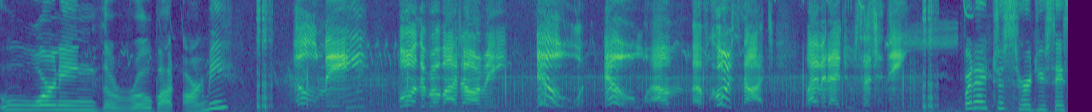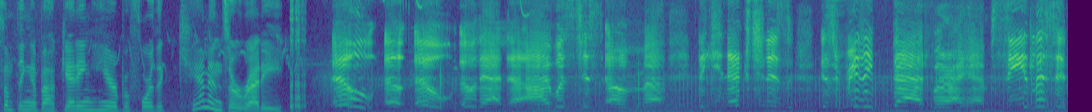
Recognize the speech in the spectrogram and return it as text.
warning the robot army? Who, me? Warn the robot army? No, no, um, of course not. Why would I do such a thing? But I just heard you say something about getting here before the cannons are ready. Oh, oh, oh, oh, that. Uh, I was just, um, uh, the connection is, is really bad where I am. See, listen.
